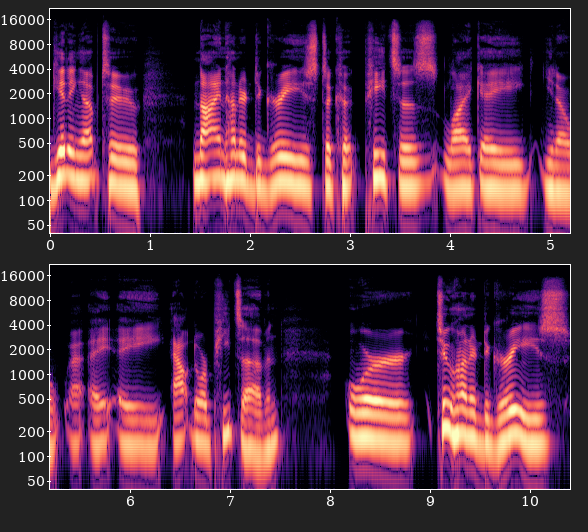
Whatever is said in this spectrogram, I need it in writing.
getting up to 900 degrees to cook pizzas like a, you know, a, a outdoor pizza oven or 200 degrees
